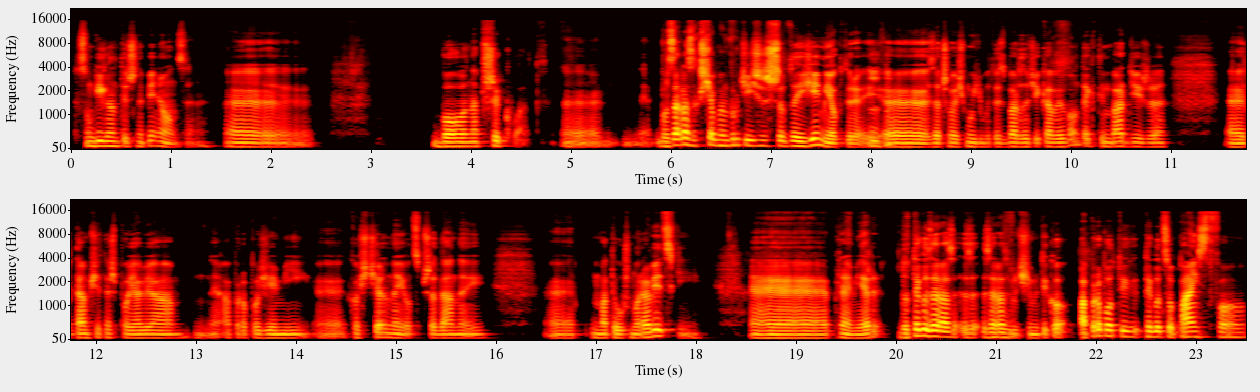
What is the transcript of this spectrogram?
To są gigantyczne pieniądze. E, Bo na przykład, e, bo zaraz chciałbym wrócić jeszcze do tej ziemi, o której Mhm. e, zacząłeś mówić, bo to jest bardzo ciekawy wątek, tym bardziej, że e, tam się też pojawia, a propos ziemi kościelnej odsprzedanej Mateusz Morawiecki, premier. Do tego zaraz, zaraz wrócimy. Tylko a propos tych, tego, co państwo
